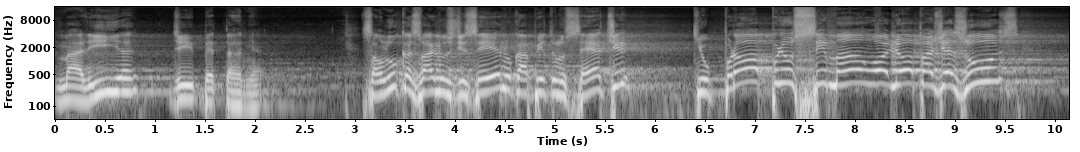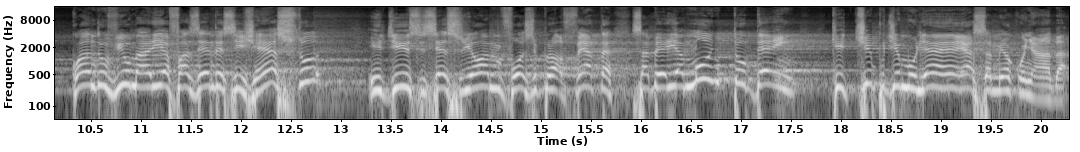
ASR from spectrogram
Maria de Betânia. São Lucas vai nos dizer no capítulo 7 que o próprio Simão olhou para Jesus quando viu Maria fazendo esse gesto e disse: Se esse homem fosse profeta, saberia muito bem que tipo de mulher é essa minha cunhada.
